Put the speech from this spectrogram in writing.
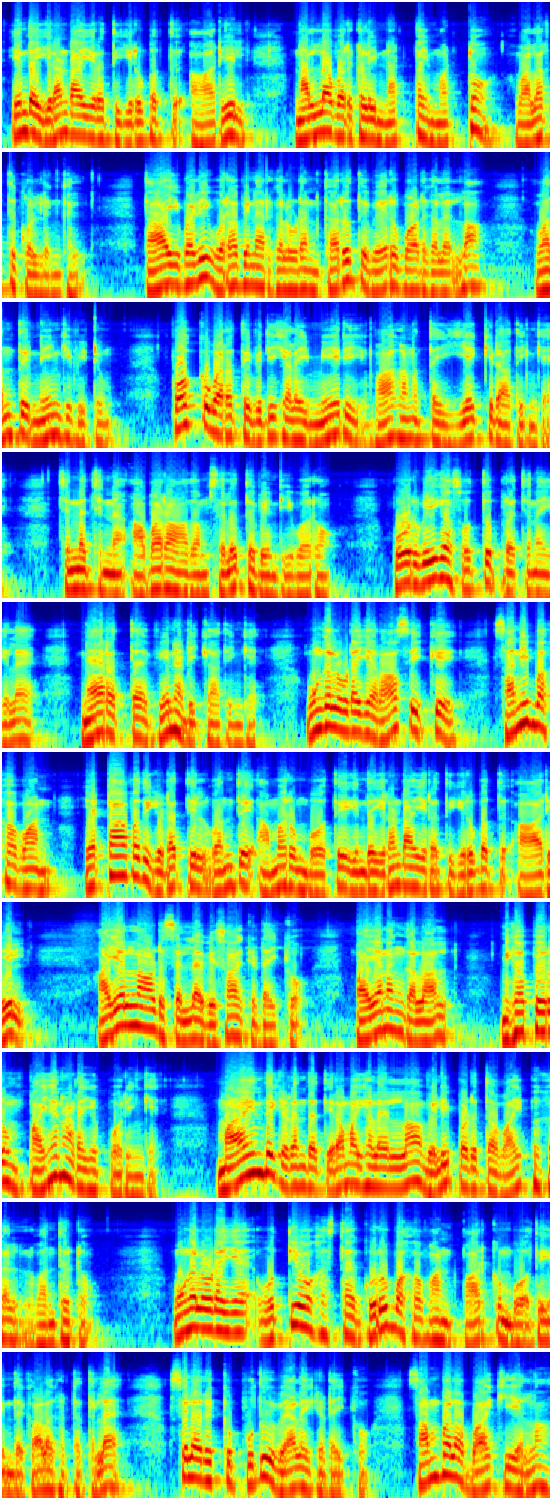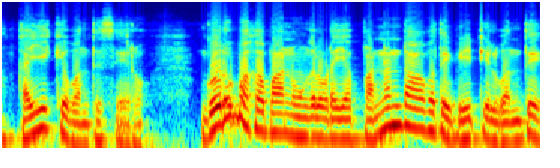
இந்த இரண்டாயிரத்தி இருபத்து ஆறில் நல்லவர்களின் நட்பை மட்டும் வளர்த்து கொள்ளுங்கள். தாய் வழி உறவினர்களுடன் கருத்து வேறுபாடுகள் எல்லாம் வந்து நீங்கிவிடும். போக்குவரத்து விதிகளை மீறி வாகனத்தை இயக்கிடாதீங்க. சின்ன சின்ன அபராதம் செலுத்த வேண்டி வரும். பூர்வீக சொத்து பிரச்சனையில் நேரத்தை வீணடிக்காதீங்க. உங்களுடைய ராசிக்கு சனி பகவான் எட்டாவது இடத்தில் வந்து அமரும்போது இந்த இரண்டாயிரத்தி இருபத்தி ஆறில் அயல்நாடு செல்ல விசா கிடைக்கும். பயணங்களால் மிக பெரும் பயனடைய போகிறீங்க மறைந்து கிடந்த திறமைகளெல்லாம் வெளிப்படுத்த வாய்ப்புகள் வந்துடும். உங்களுடைய உத்தியோகஸ்த குரு பகவான் பார்க்கும்போது இந்த காலகட்டத்தில் சிலருக்கு புது வேலை கிடைக்கும். சம்பள பாக்கியெல்லாம் கைக்கு வந்து சேரும். குரு பகவான் உங்களுடைய பன்னெண்டாவது வீட்டில் வந்து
